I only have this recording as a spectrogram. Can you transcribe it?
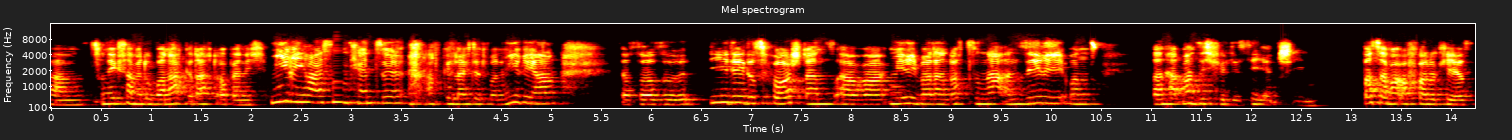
Ähm, zunächst haben wir darüber nachgedacht, ob er nicht Miri heißen könnte, abgeleitet von Miriam. Das war so die Idee des Vorstands, aber Miri war dann doch zu nah an Siri und dann hat man sich für Lizzie entschieden. Was aber auch voll okay ist.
